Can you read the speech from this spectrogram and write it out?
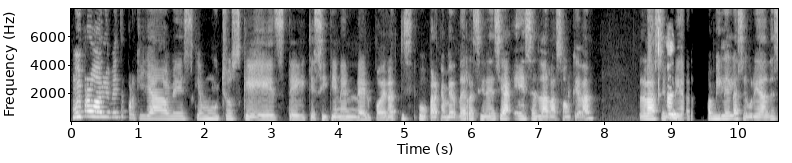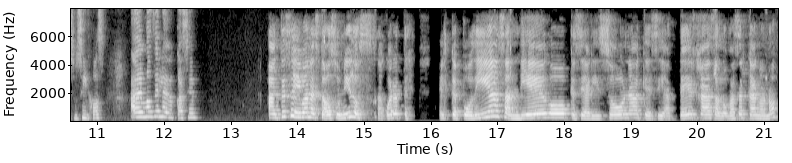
Muy probablemente porque ya ves que muchos que, este, que sí tienen el poder adquisitivo para cambiar de residencia, esa es la razón que dan la seguridad de su familia y la seguridad de sus hijos, además de la educación. Antes se iban a Estados Unidos, acuérdate. El que podía, San Diego, que si Arizona, que si a Texas, a lo más cercano, ¿no?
